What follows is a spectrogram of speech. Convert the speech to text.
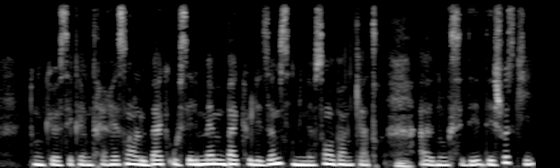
Euh, donc euh, c'est quand même très récent. Le bac, où c'est le même bac que les hommes, c'est 1924. Mmh. donc c'est des, choses qui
